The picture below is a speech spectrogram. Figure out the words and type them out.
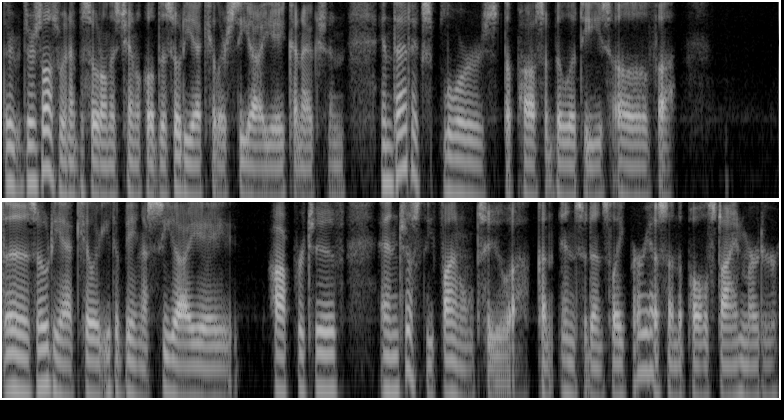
there, there's also an episode on this channel called the Zodiac Killer CIA Connection, and that explores the possibilities of uh, the Zodiac Killer either being a CIA operative and just the final two uh, incidents, Lake Berryessa and the Paul Stine murder,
